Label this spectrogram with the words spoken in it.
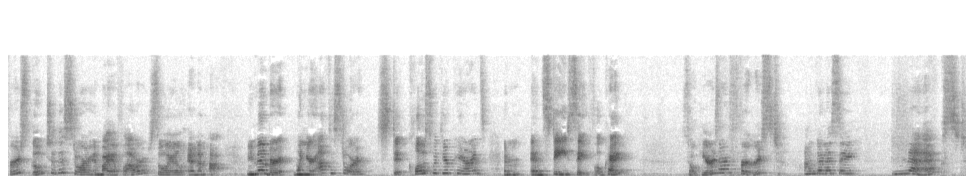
First, go to the store and buy a flower, soil, and a pot. Remember, when you're at the store, stick close with your parents and, and stay safe, okay? So here's our first. I'm gonna say Next,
